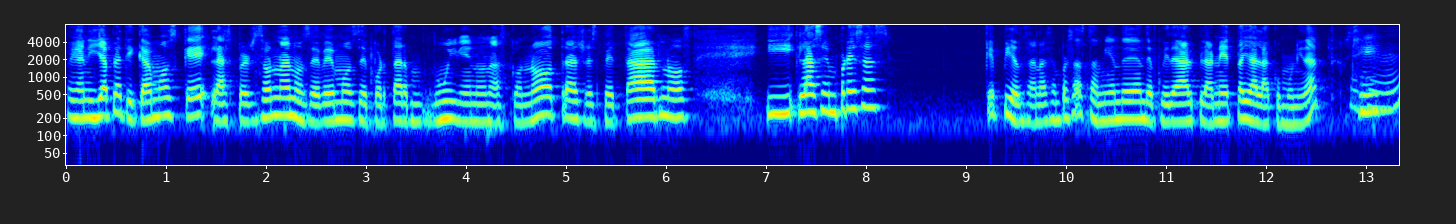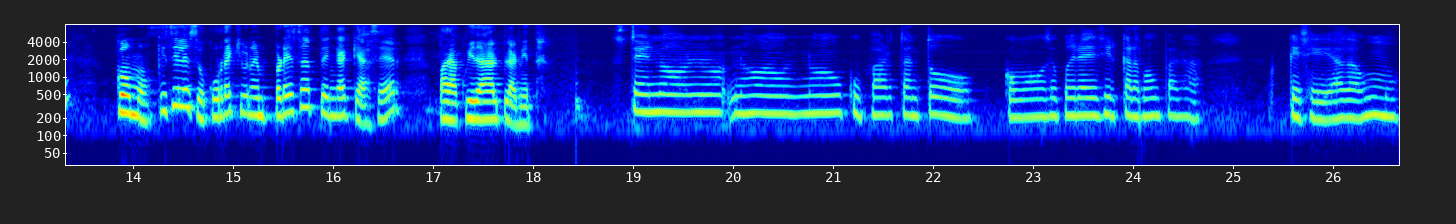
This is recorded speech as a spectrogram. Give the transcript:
Oigan, y ya platicamos que las personas nos debemos de portar muy bien unas con otras, respetarnos. Y las empresas, ¿qué piensan? ¿Las empresas también deben de cuidar al planeta y a la comunidad? Sí. ¿Cómo? ¿Qué se les ocurre que una empresa tenga que hacer para cuidar al planeta? Usted no, no, no, no ocupar tanto como se podría decir carbón para que se haga humo.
